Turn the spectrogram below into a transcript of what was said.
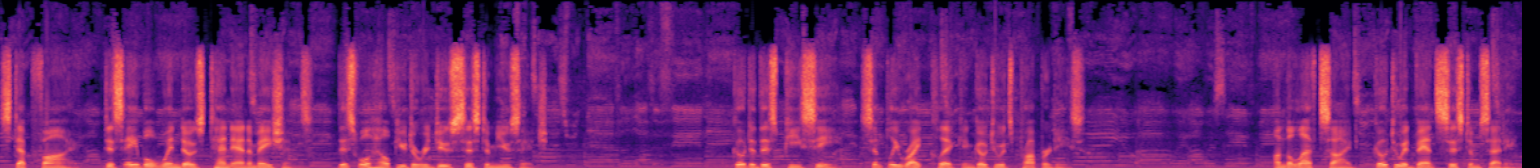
Step 5. Disable Windows 10 animations. This will help you to reduce system usage. Go to this PC, simply right-click and go to its properties. On the left side, go to Advanced System Setting.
